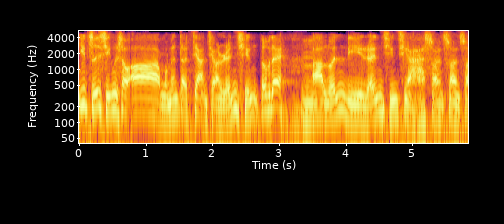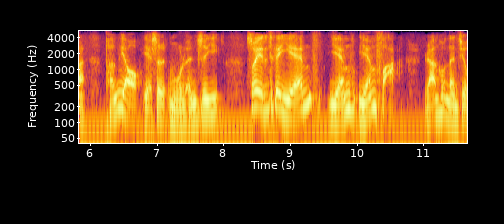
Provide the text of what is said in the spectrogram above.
一执行的时候啊，我们在讲讲人情，对不对？啊，伦理人情情啊，算算算，朋友也是五伦之一。所以这个严严严法，然后呢就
